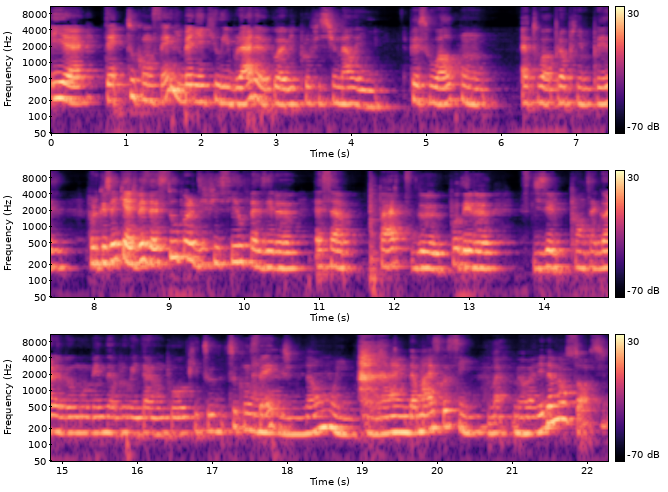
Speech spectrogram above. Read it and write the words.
E uh, te, tu consegues bem equilibrar a tua vida profissional e pessoal com a tua própria empresa? Porque eu sei que às vezes é super difícil fazer uh, essa parte de poder dizer, pronto, agora é o meu momento de aproveitar um pouco e tudo. Tu consegues? É, não muito, né? Ainda mais que assim, meu marido é meu sócio.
